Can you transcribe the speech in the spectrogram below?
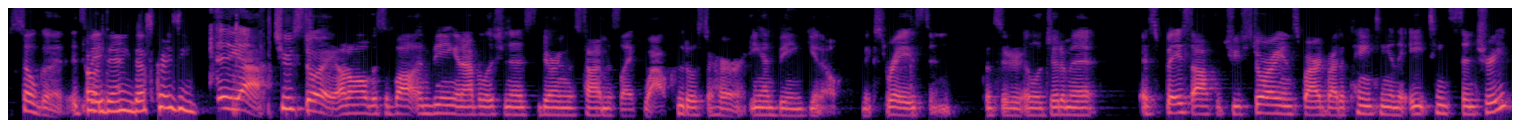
So good. It's Oh dang, that's crazy. yeah, true story on all this about and being an abolitionist during this time is like, wow, kudos to her and being, you know, mixed race and considered illegitimate. It's based off the true story inspired by the painting in the 18th century.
